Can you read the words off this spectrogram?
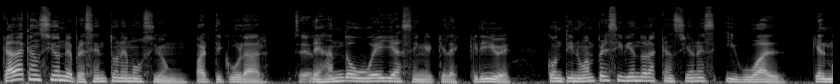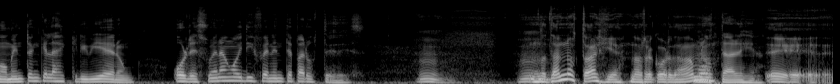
Cada canción representa una emoción particular, Cierto. dejando huellas en el que la escribe. Continúan percibiendo las canciones igual que el momento en que las escribieron o resuenan hoy diferente para ustedes. Mm. Mm. Nos dan nostalgia, nos recordamos Nostalgia. eh,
